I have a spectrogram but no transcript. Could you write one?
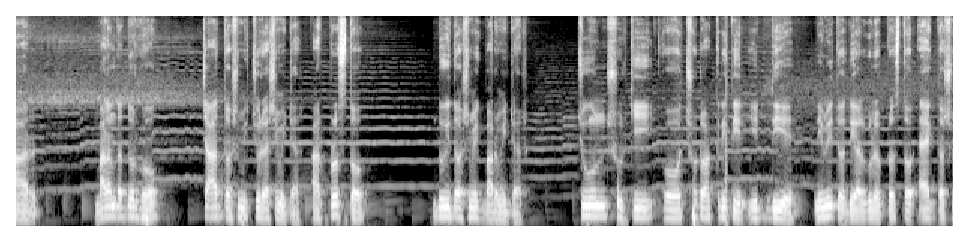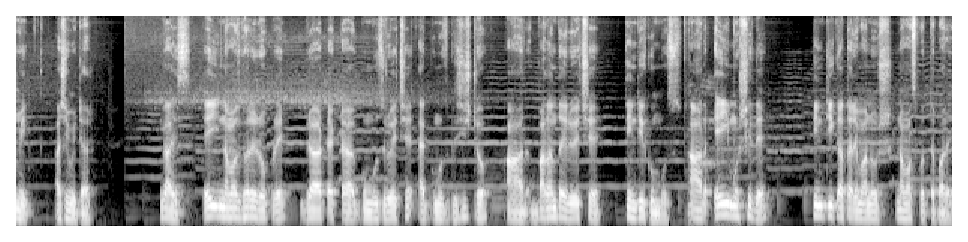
আর বারান্দার দৈর্ঘ্য চার দশমিক চুরাশি মিটার আর প্রস্থ দুই দশমিক বারো মিটার। চুন, সুরকি ও ছোট আকৃতির ইট দিয়ে নির্মিত দেয়ালগুলোর প্রস্থ এক দশমিক আশি মিটার। গাইস এই নামাজঘরের ওপরে বিরাট একটা গম্বুজ রয়েছে, এক গম্বুজ বিশিষ্ট, আর বারান্দায় রয়েছে তিনটি গম্বুজ। আর এই মসজিদে তিনটি কাতারে মানুষ নামাজ পড়তে পারে।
